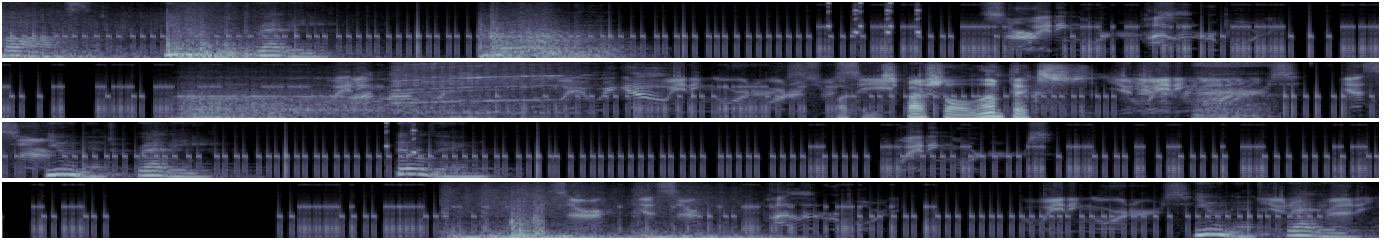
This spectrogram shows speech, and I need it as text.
Unit lost. Unit ready. Sir. Waiting order. Pilot reporting. Waiting on. Away we go. Waiting orders. Orders Fucking received. Special Olympics. Unit waiting orders. Yes, sir. Unit ready. Building. Waiting orders. Sir? Yes, sir. Pilot reporting. Awaiting orders. Unit Unit ready. ready.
